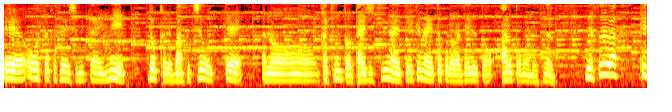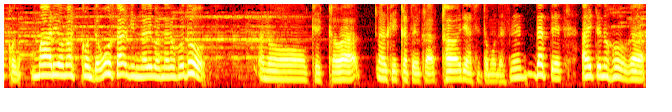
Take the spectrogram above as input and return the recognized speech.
えー、大阪選手みたいにどっかで博打を打って、あのー、カツンと対峙しないといけないところが出ると、あると思うんです。で、それは結構周りを巻き込んで大騒ぎになればなるほど、あのー、結果は、結果というか変わりやすいと思うんですね。だって相手の方が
